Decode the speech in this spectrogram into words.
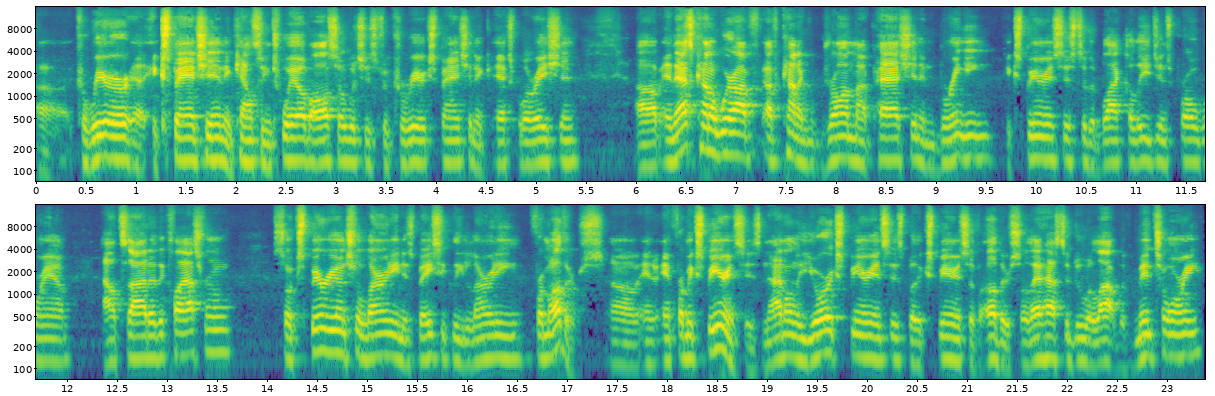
uh, career uh, expansion and counseling 12 also, which is for career expansion and exploration. Uh, and that's kind of where I've, I've kind of drawn my passion in bringing experiences to the Black Collegians program outside of the classroom so experiential learning is basically learning from others uh, and, and from experiences, not only your experiences, but experience of others. So that has to do a lot with mentoring.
